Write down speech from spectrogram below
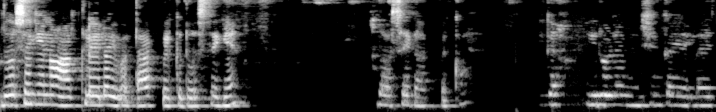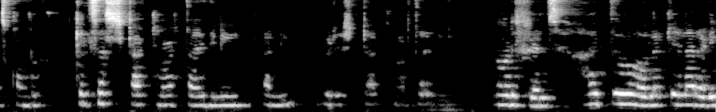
ದೋಸೆಗೇನೋ ಹಾಕ್ಲೇ ಇಲ್ಲ, ಇವತ್ತು ಹಾಕ್ಬೇಕು ದೋಸೆಗೆ. ದೋಸೆಗೆ ಹಾಕಬೇಕು. ಈಗ ಈರುಳ್ಳಿ, ಮೆಣಸಿನ್ಕಾಯಿ ಎಲ್ಲ ಹೆಚ್ಕೊಂಡು ಕೆಲಸ ಸ್ಟಾರ್ಟ್ ಮಾಡ್ತಾ ಇದ್ದೀನಿ. ಬನ್ನಿ ವಿಡಿಯೋ ಸ್ಟಾರ್ಟ್ ಮಾಡ್ತಾ ಇದ್ದೀನಿ. ನೋಡಿ ಫ್ರೆಂಡ್ಸ್ ಆಯಿತು, ಅವಲಕ್ಕಿ ಎಲ್ಲ ರೆಡಿ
